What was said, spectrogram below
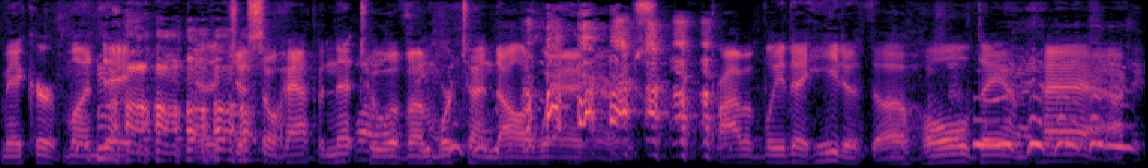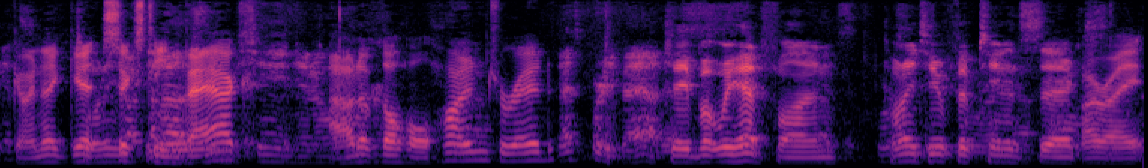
Maker Monday, and it just so happened that two of them were ten dollar winners. Probably the heat of the whole damn pack. Gonna get sixteen back out of the whole hundred. That's pretty bad. Okay, but we had fun. 22, 15, and 6. All right.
